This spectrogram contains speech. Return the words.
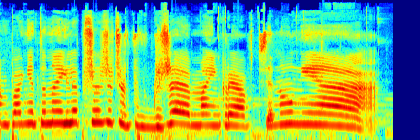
Jumpanie to najlepsza rzecz w grze w Minecrafcie, no nie!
